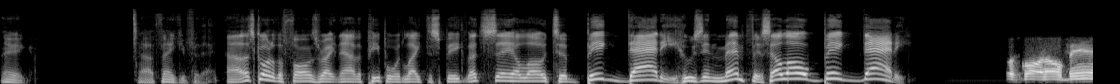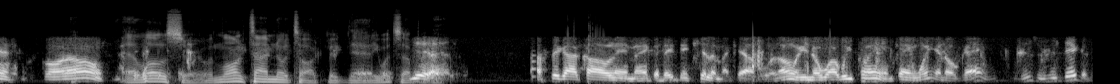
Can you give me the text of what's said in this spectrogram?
There you go. Uh, thank you for that. Uh, let's go to the phones right now. The people would like to speak. Let's say hello to Big Daddy, who's in Memphis. Hello, Big Daddy. What's going on, Ben? Going on? Hello, sir. Long time no talk, Big Daddy. What's up? Yeah. I figure I'd call in, man, because they've been killing my Cowboys. I don't even know why we playing. Can't win no games. This is ridiculous.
